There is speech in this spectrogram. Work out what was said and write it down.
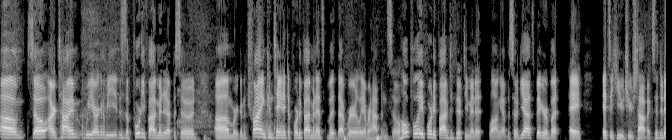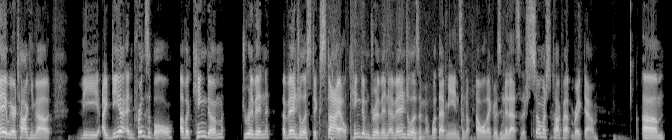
um, so our time we are going to be this is a 45 minute episode. Um, we're going to try and contain it to 45 minutes, but that rarely ever happens. So hopefully 45 to 50 minute long episode. Yeah, it's bigger, but hey, it's a huge, huge topic. So today we are talking about the idea and principle of a kingdom driven evangelistic style, kingdom driven evangelism, and what that means and all that goes into that. So there's so much to talk about and break down. Um,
